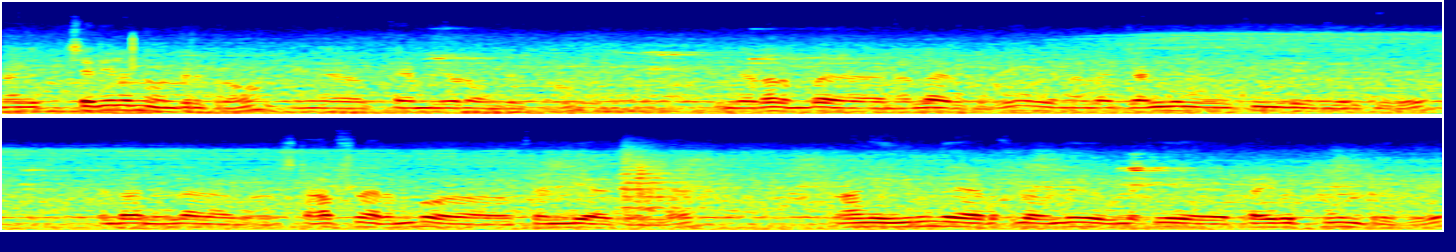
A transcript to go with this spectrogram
நாங்கள் இப்போ சென்னையிலேருந்து வந்திருக்கிறோம். எங்கள் ஃபேமிலியோடு வந்திருக்கிறோம். இந்த இடம் ரொம்ப நல்லா இருக்குது. நல்ல ஜங்கிள் ஃபீல்டு இது இருக்குது. ரெண்டாவது நல்லா ஸ்டாஃப்ஸ்லாம் ரொம்ப ஃப்ரெண்ட்லியாக இருக்காங்க. நாங்கள் இருந்த இடத்துல வந்து உள்ளக்கே ப்ரைவேட் பூல் இருக்குது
